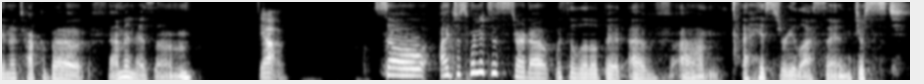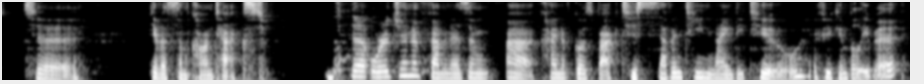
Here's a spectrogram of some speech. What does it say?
Going to talk about feminism. Yeah. So, I just wanted to start out with a little bit of um, a history lesson just to give us some context. The origin of feminism uh, kind of goes back to 1792, if you can believe it.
